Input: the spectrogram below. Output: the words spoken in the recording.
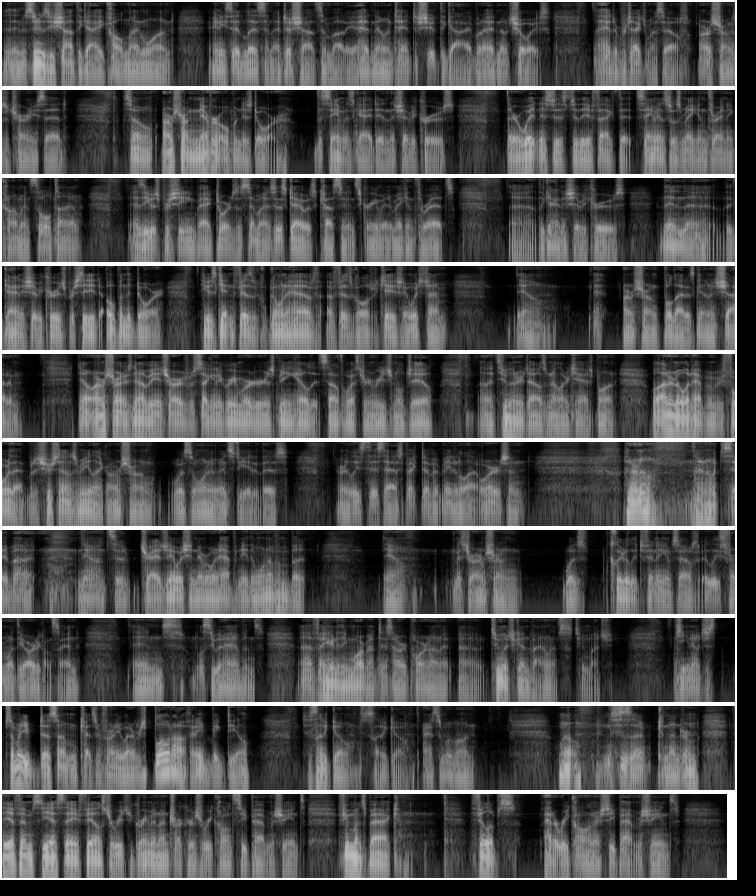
And then as soon as he shot the guy, he called 911 and he said, Listen, I just shot somebody. I had no intent to shoot the guy, but I had no choice. I had to protect myself, Armstrong's attorney said. So Armstrong never opened his door, the same as Guy did in the Chevy Cruze. There are witnesses to the effect that Sammons was making threatening comments the whole time as he was proceeding back towards the semis. This guy was cussing and screaming and making threats. Uh, the guy in the Chevy Cruze. Then uh, the guy in the Chevy Cruze proceeded to open the door he was getting physical, going to have a physical altercation, at which time, you know, Armstrong pulled out his gun and shot him. Now, Armstrong is now being charged with second degree murder and is being held at Southwestern Regional Jail on a $200,000 cash bond. Well, I don't know what happened before that, but it sure sounds to me like Armstrong was the one who instigated this, or at least this aspect of it made it a lot worse. And I don't know. I don't know what to say about it. You know, it's a tragedy. I wish it never would have happened to either one of them, but, you know, Mr. Armstrong was clearly defending himself, at least from what the article said. And we'll see what happens. Uh, if I hear anything more about this, I'll report on it. Uh, too much gun violence, too much. You know, just somebody does something, cuts in front of you, whatever, just blow it off. It ain't a big deal. Just let it go. Just let it go. All right, let's move on. Well, this is a conundrum. The FMCSA fails to reach agreement on truckers' recalled CPAP machines. A few months back, Philips had a recall on their CPAP machines.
